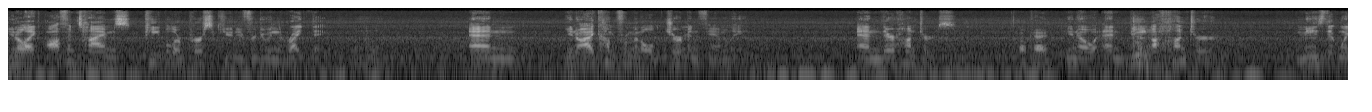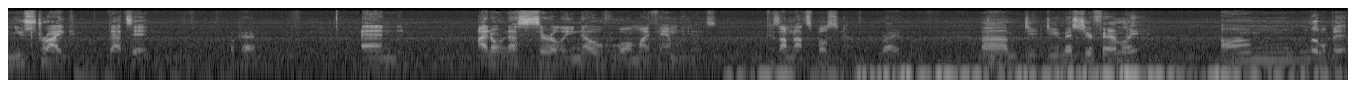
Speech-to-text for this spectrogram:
You know, like oftentimes people are persecuted for doing the right thing, mm-hmm. and you know, I come from an old German family, and they're hunters. Okay. You know, and being a hunter means that when you strike, that's it. Okay. And I don't necessarily know who all my family is because I'm not supposed to know. Right. Um, do, do you miss your family? Um, a little bit.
